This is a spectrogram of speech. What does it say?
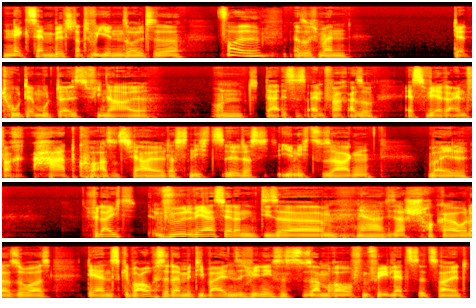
ein Exempel statuieren sollte. Voll. Also ich meine, der Tod der Mutter ist final. Und da ist es einfach, also es wäre einfach hardcore asozial, das nichts, äh, das ihr nicht zu sagen, weil vielleicht würde wäre es ja dann dieser, ja, dieser Schocker oder sowas, der ins Gebrauch ist, damit die beiden sich wenigstens zusammenraufen für die letzte Zeit.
